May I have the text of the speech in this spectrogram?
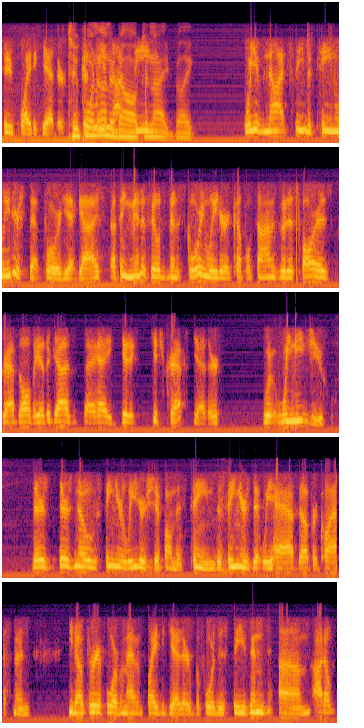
to play together. Two point we have not underdog seen- tonight, Blake. We have not seen the team leader step forward yet, guys. I think Minifield's been a scoring leader a couple times, but as far as grab all the other guys and say, "Hey, get it, get your crap together," we, we need you. There's there's no senior leadership on this team. The seniors that we have, the upperclassmen, you know, three or four of them haven't played together before this season. Um, I don't.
